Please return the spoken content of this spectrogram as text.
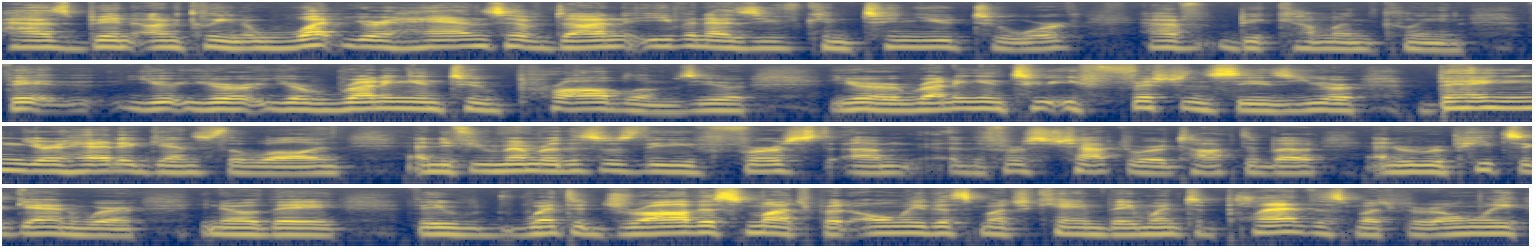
has been unclean. What your hands have done, even as you've continued to work, have become unclean. They, you're, you're, you're running into problems. You're, you're running into efficiencies. You're banging your head against the wall. And, and if you remember, this was the first, um, the first chapter where it talked about, and it repeats again, where, you know, they, they went to draw this much, but only this much came. They went to plant this much, but only,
